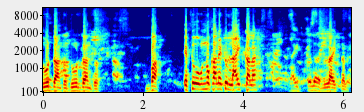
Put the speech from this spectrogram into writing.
দুর্দান্ত দুর্দান্ত বাহ একটু অন্য কালার একটু লাইট কালার light colour light colour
